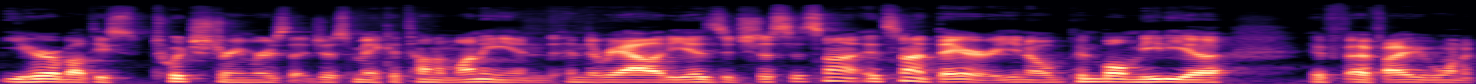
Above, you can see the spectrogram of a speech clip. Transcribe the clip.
you hear about these Twitch streamers that just make a ton of money, and, and the reality is, it's just it's not it's not there. You know, pinball media if if I want to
